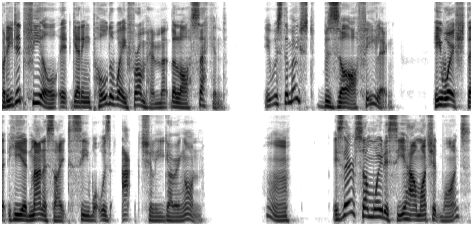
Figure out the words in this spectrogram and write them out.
but he did feel it getting pulled away from him at the last second. It was the most bizarre feeling. He wished that he had Manasight to see what was actually going on. Hmm. Is there some way to see how much it wants?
